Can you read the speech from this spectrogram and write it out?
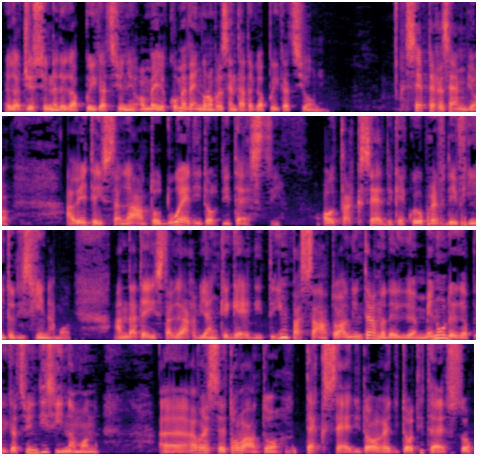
la gestione delle applicazioni, o meglio, come vengono presentate le applicazioni. Se per esempio avete installato due editor di testi oltre a Xed, che è quello predefinito di Cinnamon, andate a installarvi anche Gedit, in passato all'interno del menu delle applicazioni di Cinnamon eh, avreste trovato text editor, editor di testo,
